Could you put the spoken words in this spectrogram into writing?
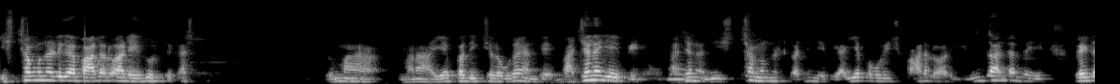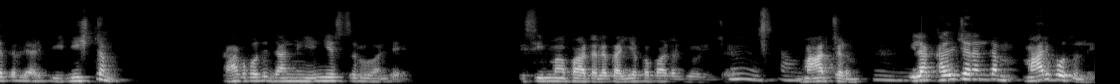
ఇష్టం ఉన్నట్టుగా పాటలు పాడి ఎగురితే కష్టం. ఇప్పుడు మన అయ్యప్ప దీక్షలో కూడా అంతే. భజన చేపి నువ్వు భజన నీ ఇష్టం ఉన్నట్టు భజన చేపి. అయ్యప్ప గురించి పాటలు పాడి. ఎంత అంటే అంత బయటతలు జరిపి నీ ఇష్టం. కాకపోతే దాన్ని ఏం చేస్తారు అంటే సినిమా పాటలకు అయ్యప్ప పాటలు జోడించడం మార్చడం. ఇలా కల్చర్ అంతా మారిపోతుంది.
